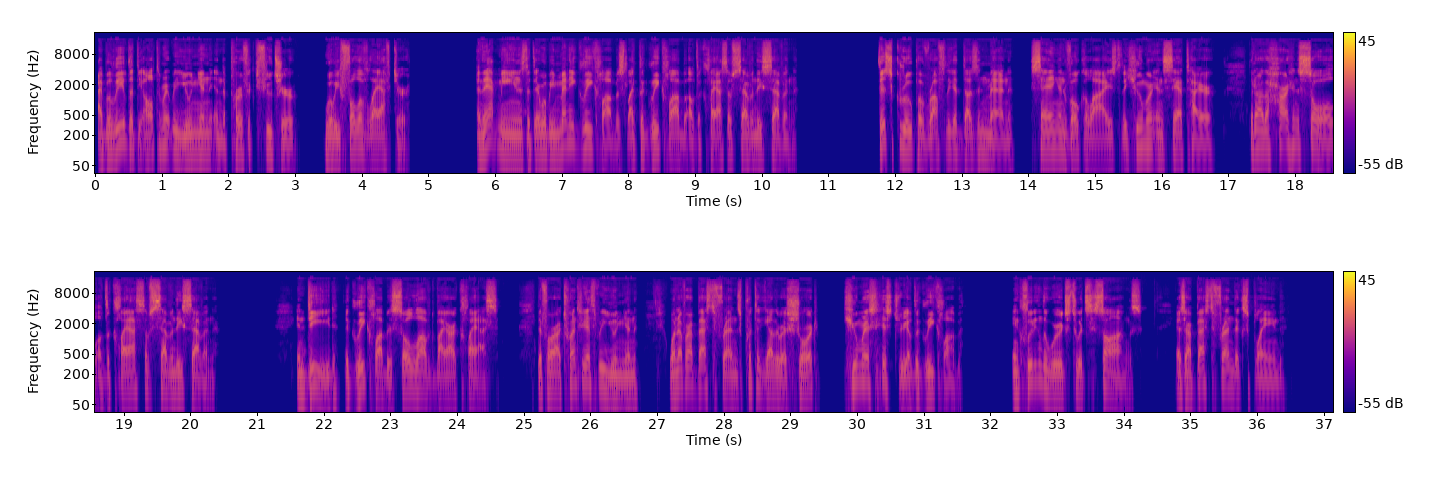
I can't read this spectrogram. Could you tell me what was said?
I believe that the ultimate reunion in the perfect future will be full of laughter. And that means that there will be many glee clubs like the glee club of the class of 77. This group of roughly a dozen men sang and vocalized the humor and satire that are the heart and soul of the class of 77. Indeed, the Glee Club is so loved by our class that for our 20th reunion, one of our best friends put together a short, humorous history of the Glee Club, including the words to its songs. As our best friend explained,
